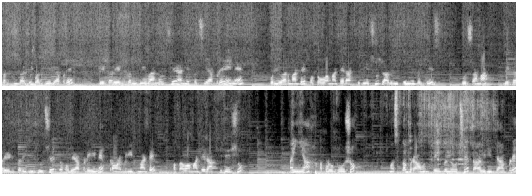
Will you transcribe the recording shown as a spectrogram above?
ફરતી બાજુ બધે જ આપણે બેટર એડ કરી દેવાનું છે અને પછી આપણે એને થોડી વાર માટે પકવવા માટે રાખી દઈશું તો આવી રીતે મેં બધે જ ઢોસામાં બેટર એડ કરી દીધું છે. તો હવે આપણે એને ત્રણ મિનિટ માટે પકાવવા માટે રાખી દઈશું. અહીંયા આપણો ઢોસો મસ્ત બ્રાઉન થઈ ગયો છે. તો આવી રીતે આપણે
